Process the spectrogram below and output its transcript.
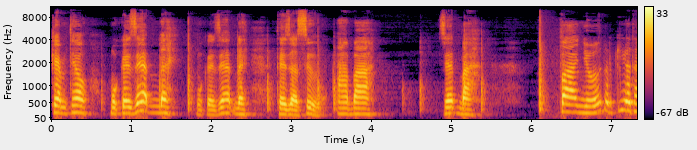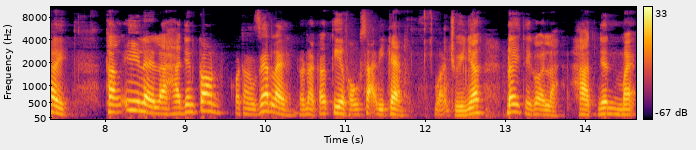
kèm theo một cái Z đây, một cái Z đây. Thầy giả sử A3 Z3 và nhớ thật kia thầy, thằng Y này là hạt nhân con, còn thằng Z này đó là các tia phóng xạ đi kèm. Bạn chú ý nhé đây thì gọi là hạt nhân mẹ.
